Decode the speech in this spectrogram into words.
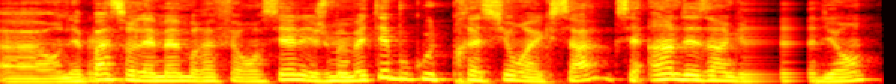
Euh, on n'est pas sur les mêmes référentiels et je me mettais beaucoup de pression avec ça. C'est un des ingrédients.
